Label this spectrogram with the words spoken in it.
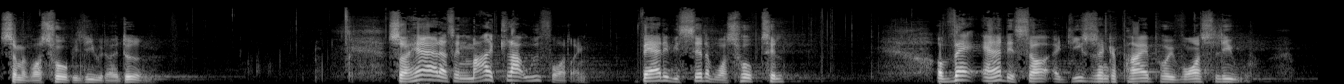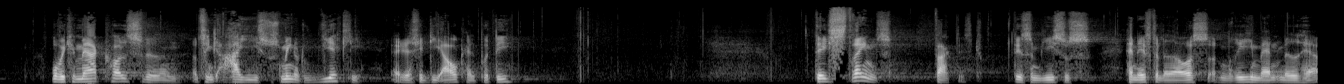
som er vores håb i livet og i døden. Så her er der altså en meget klar udfordring. Hvad er det, vi sætter vores håb til? Og hvad er det så, at Jesus han kan pege på i vores liv, hvor vi kan mærke koldsveden og tænke, ah Jesus, mener du virkelig, at jeg skal give afkald på det? Det er ekstremt faktisk, det som Jesus han efterlader os og den rige mand med her.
